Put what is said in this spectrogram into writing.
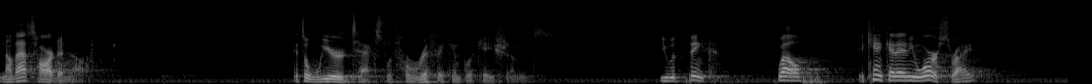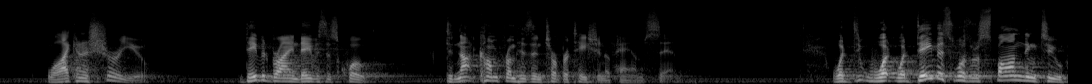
Now, that's hard enough. It's a weird text with horrific implications. You would think, well, it can't get any worse, right? Well, I can assure you, David Brion Davis's quote did not come from his interpretation of Ham's sin. What, what, what Davis was responding to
